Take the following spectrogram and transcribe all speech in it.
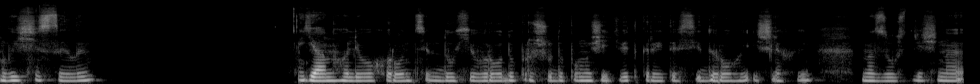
Вищі сили, янголів, охоронців, духів роду, прошу, допоможіть відкрити всі дороги і шляхи на зустріч, на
